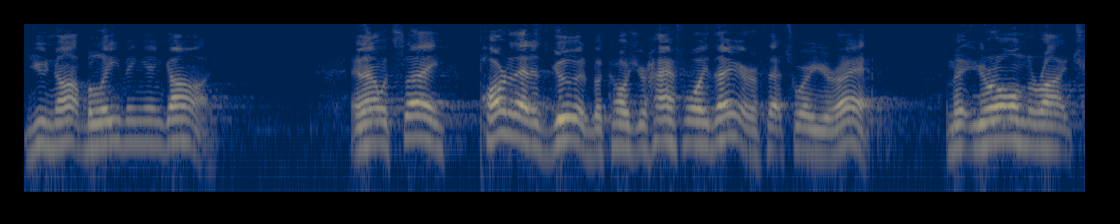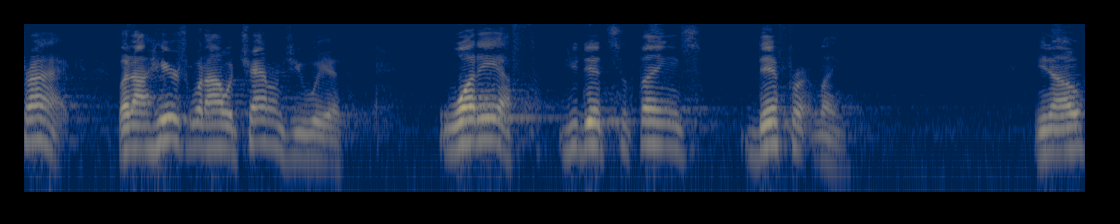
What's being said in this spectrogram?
you not believing in God. And I would say part of that is good because you're halfway there if that's where you're at. I mean, you're on the right track. But I, here's what I would challenge you with. What if you did some things differently? You know,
